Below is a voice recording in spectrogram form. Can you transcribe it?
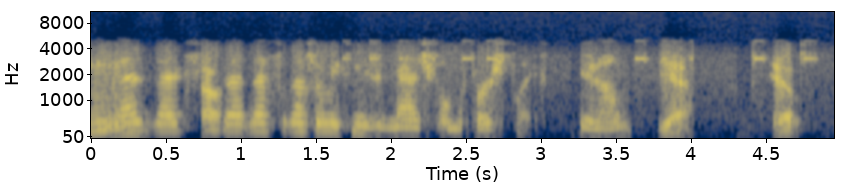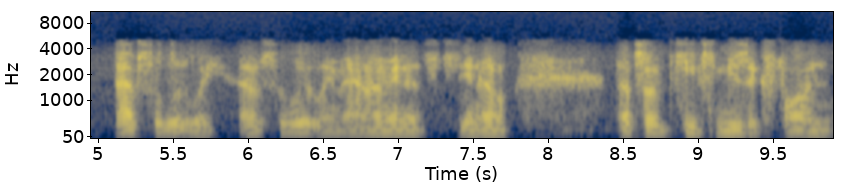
Mhm. that that's Oh. that, that's that's what makes music magical in the first place. You know. Yeah. Yep. Absolutely. Absolutely, man. I mean, it's, you know, that's what keeps music fun,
